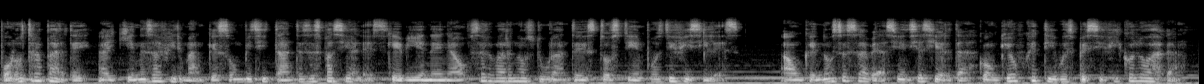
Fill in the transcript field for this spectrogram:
Por otra parte, hay quienes afirman que son visitantes espaciales que vienen a observarnos durante estos tiempos difíciles, aunque no se sabe a ciencia cierta con qué objetivo específico lo hagan.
